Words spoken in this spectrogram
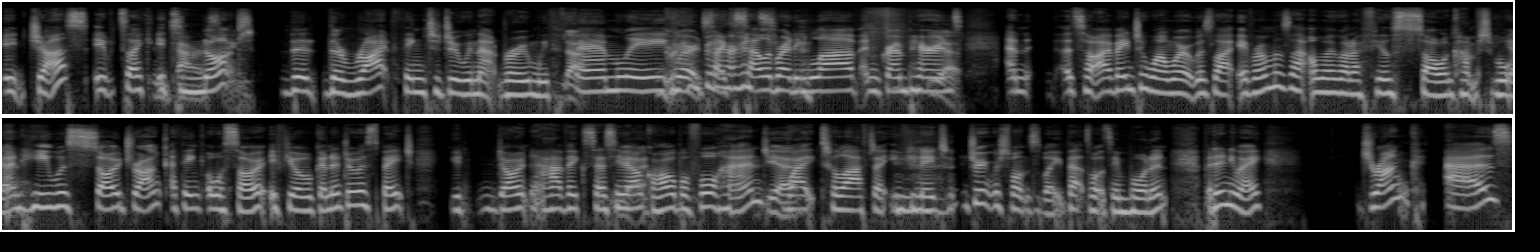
It just, it's like, it's not Embarrassing. The, the right thing to do in that room with No. family where it's like celebrating love and grandparents. And uh, so I've been to one where it was like, everyone was like, oh my God, I feel so uncomfortable. Yeah. And he was so drunk. I think also, if you're going to do a speech, you don't have excessive Yeah. alcohol beforehand. Yeah. Wait till after if you need to drink responsibly. That's what's important. But anyway, drunk as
